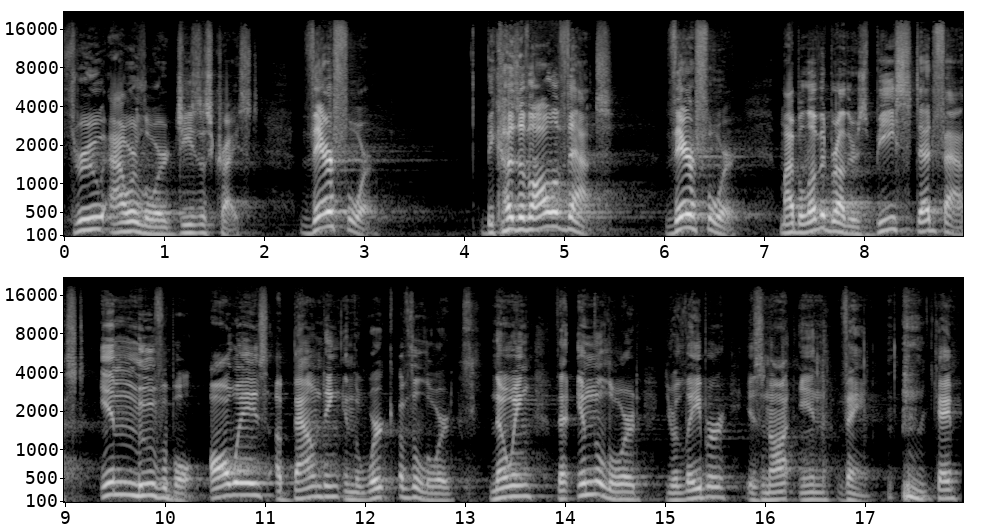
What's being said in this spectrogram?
through our Lord Jesus Christ. Therefore, because of all of that, therefore, my beloved brothers, be steadfast, immovable, always abounding in the work of the Lord, knowing that in the Lord your labor is not in vain. okay?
